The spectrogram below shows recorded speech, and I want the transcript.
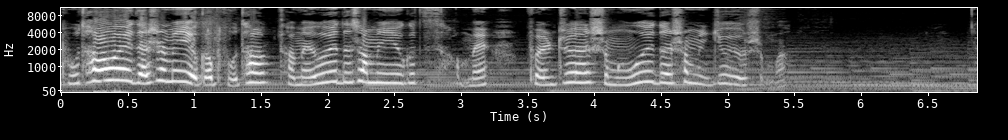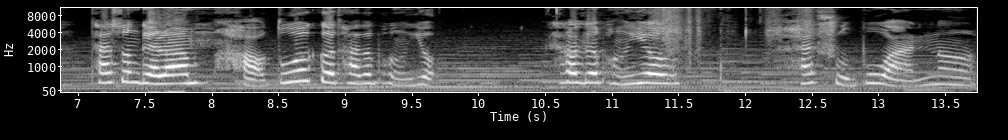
葡萄味的上面有个葡萄，草莓味的上面有个草莓，反正什么味的上面就有什么。他送给了好多个他的朋友，他的朋友还数不完呢。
